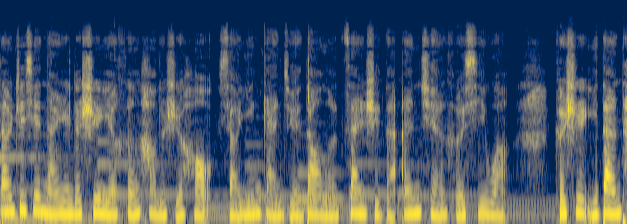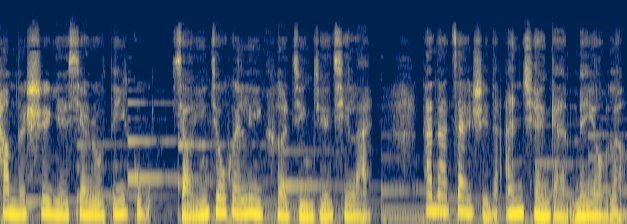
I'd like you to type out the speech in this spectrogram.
当这些男人的事业很好的时候，小英感觉到了暂时的安全和希望。可是，一旦他们的事业陷入低谷，小英就会立刻警觉起来。她那暂时的安全感没有了，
